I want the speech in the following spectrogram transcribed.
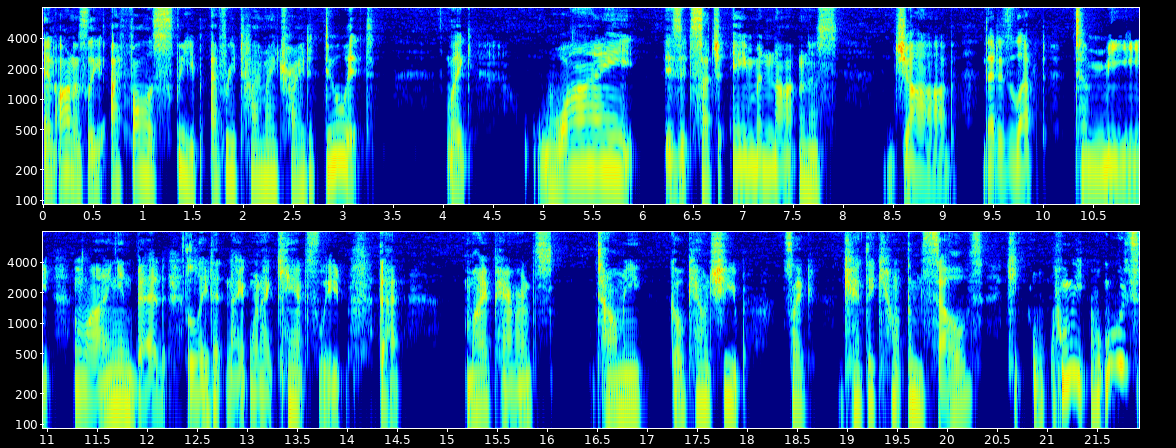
And honestly, I fall asleep every time I try to do it. Like, why is it such a monotonous job that is left to me lying in bed late at night when I can't sleep that my parents tell me, go count sheep? It's like, can't they count themselves? Who, who's,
